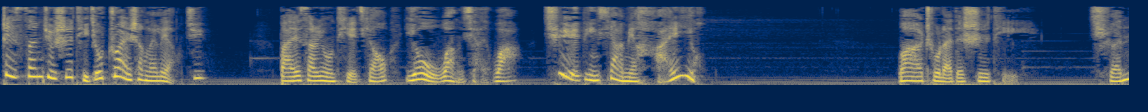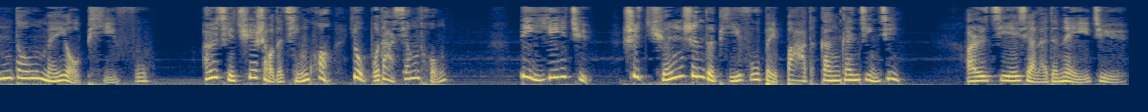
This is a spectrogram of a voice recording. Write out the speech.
这三具尸体就拽上了两具。白三儿用铁锹又往下挖，确定下面还有。挖出来的尸体全都没有皮肤。而且缺少的情况又不大相同。第一具是全身的皮肤被扒得干干净净，而接下来的那一具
